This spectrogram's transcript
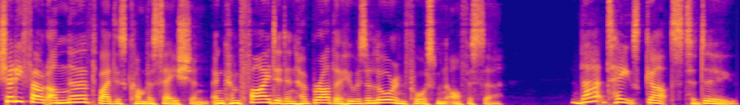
Shelley felt unnerved by this conversation and confided in her brother, who was a law enforcement officer. That takes guts to do,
